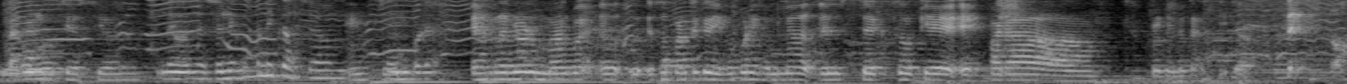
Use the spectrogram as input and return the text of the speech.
La negociación Negociación y comunicación, Ujú. siempre. es re normal. eh, Esa parte que dijo, por ejemplo, del sexo que es para... Porque lo que hacía era sexo.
